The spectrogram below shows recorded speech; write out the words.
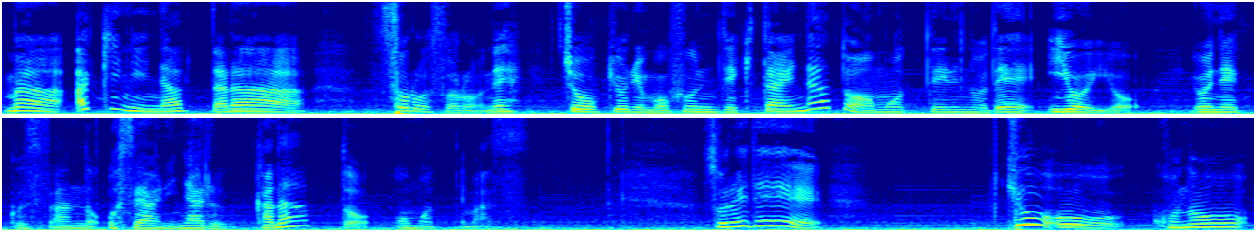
まあ、秋になったら、そろそろね、長距離も踏んでいきたいなとは思っているので、いよいよヨネックスさんのお世話になるかなと思ってます。それで、今日、この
